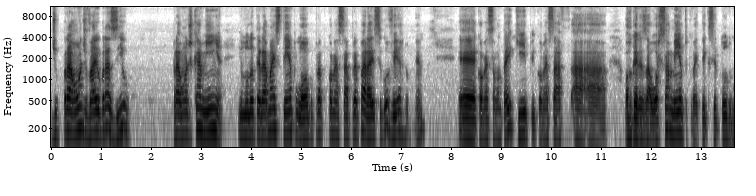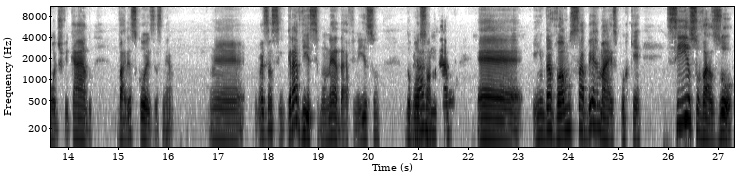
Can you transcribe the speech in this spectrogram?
de para onde vai o Brasil, para onde caminha, e Lula terá mais tempo logo para começar a preparar esse governo, né? É, começar a montar a equipe, começar a, a, organizar o orçamento, que vai ter que ser todo modificado, várias coisas, né? É, mas assim, gravíssimo, né, Daphne? Isso do gravíssimo. Bolsonaro. É, ainda vamos saber mais, porque se isso vazou,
